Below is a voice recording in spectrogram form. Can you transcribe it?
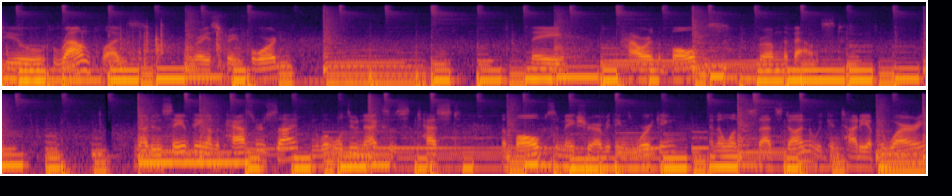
two round plugs, very straightforward. They power the bulbs from the ballast. Now do the same thing on the passenger side. And what we'll do next is test the bulbs and make sure everything's working. And then once that's done, we can tidy up the wiring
